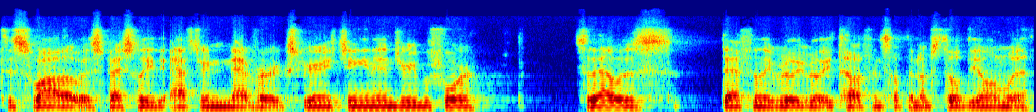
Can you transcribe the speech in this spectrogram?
to swallow, especially after never experiencing an injury before. So that was definitely really really tough and something I'm still dealing with.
